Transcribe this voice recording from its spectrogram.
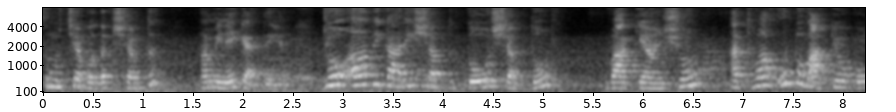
समुच्चय बोधक शब्द हम इन्हें कहते हैं। जो अविकारी शब्द, दो शब्दों, वाक्यांशों अथवा उपवाक्यों को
